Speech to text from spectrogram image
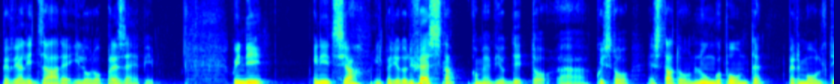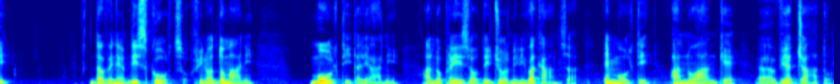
per realizzare i loro presepi. Quindi inizia il periodo di festa, come vi ho detto, eh, questo è stato un lungo ponte per molti, da venerdì scorso fino a domani molti italiani hanno preso dei giorni di vacanza e molti hanno anche eh, viaggiato.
